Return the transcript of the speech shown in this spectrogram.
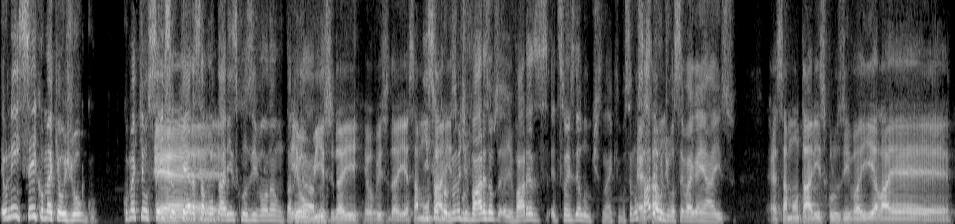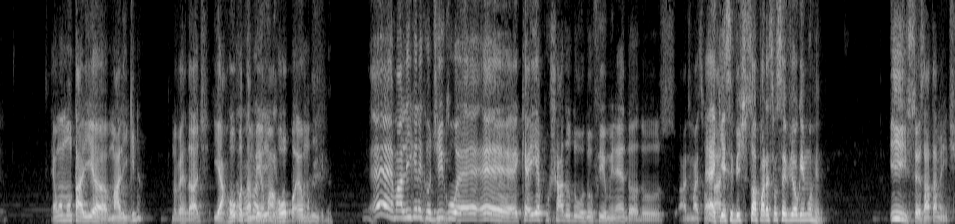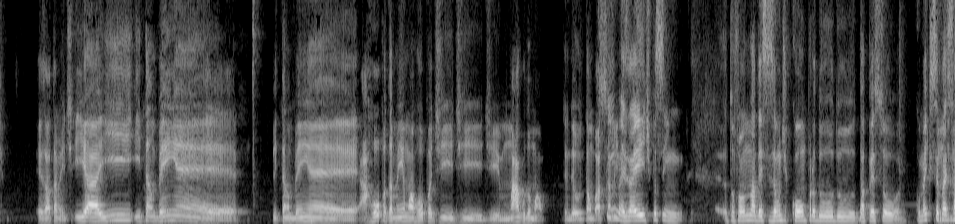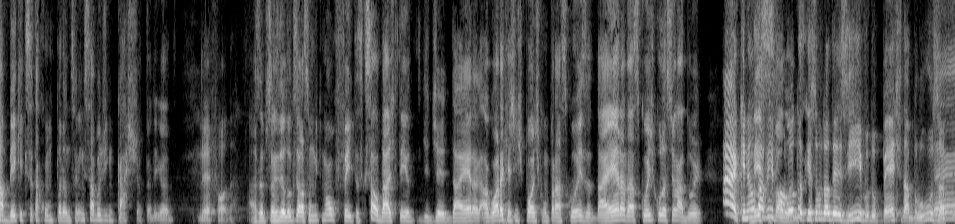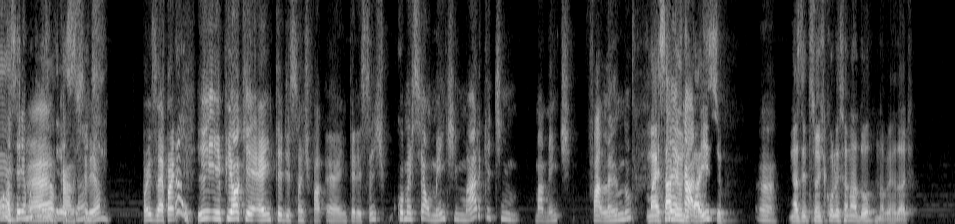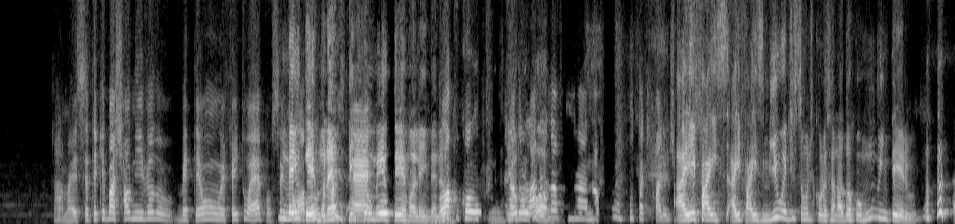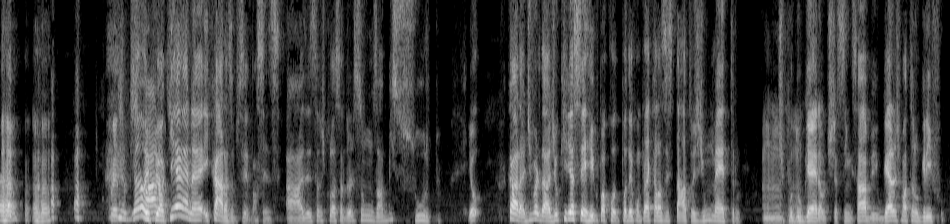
eu nem sei como é que é o jogo. Como é que eu sei se eu É, quero essa montaria exclusiva ou não, tá ligado? eu vi isso daí, eu vi isso daí. Essa montaria Isso é um problema de exclu- várias, várias edições deluxe, né? Que você não Essa- sabe onde você vai ganhar isso. essa montaria exclusiva aí, ela é é uma montaria maligna, na verdade. E a roupa Não, não também é uma maligna, roupa, é uma maligna. É maligna que eu digo é, é, é que aí é puxado do, do filme, né, do- dos animais É, fantásticos. que esse bicho só aparece se você viu alguém morrendo. Isso, exatamente. Exatamente. E aí, e também é. E também é. A roupa também é uma roupa de, de, de mago do mal. Entendeu? Então, Sim, basicamente. mas aí, tipo assim, eu tô falando na decisão de compra do, do- da pessoa. Como é que você vai Uhum. saber o que, que você tá comprando? Você nem sabe onde encaixa, tá ligado? É foda. As opções deluxe, elas são muito mal feitas. Que saudade que tem de- de- da era, agora que a gente pode comprar as coisas, da era das coisas de colecionador. Ah, é que nem o Davi falou da questão do adesivo, do pet, da blusa. É, Porra, seria muito é, mais cara, interessante. seria- Pois é, pra- Não. e, e pior que é interessante, é interessante comercialmente e marketingamente falando. Mas sabe É, onde cara. tá isso? Ah, Nas edições de colecionador, na verdade. Ah, mas você tem que baixar o nível, do, meter um efeito Apple. Você Um meio termo, né? Tem que é, ter um meio termo ali, entendeu? Coloca o colecionador lá na, na, na- puta que pariu de Aí preço. faz, aí faz mil edições de colecionador pro mundo inteiro. preço Não, dispara. e pior que é, né? E, cara, você, nossa, as edições de colecionadores são uns absurdos. Eu, cara, de verdade, eu queria ser rico pra co- poder comprar aquelas estátuas de um metro, tipo Uhum. do Geralt, assim, sabe? O Geralt matando o grifo.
